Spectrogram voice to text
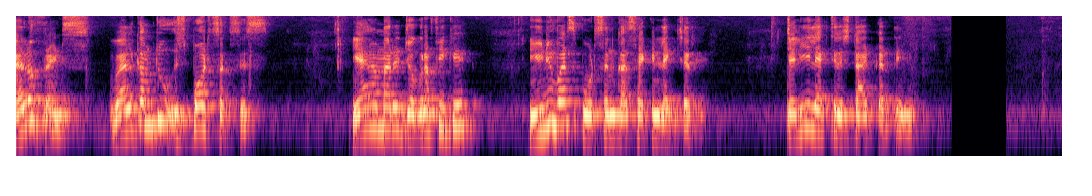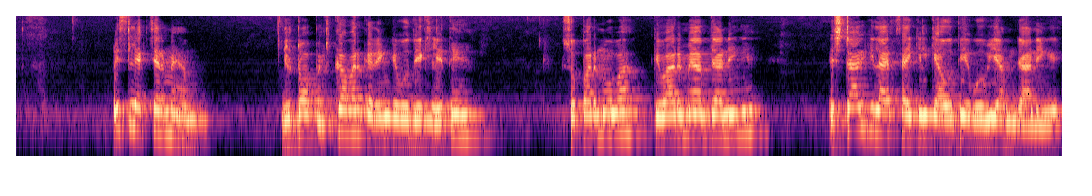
Hello friends welcome to sport success यह हमारे ज्योग्राफी के यूनिवर्स पोर्शन का सेकंड लेक्चर है। चलिए लेक्चर स्टार्ट करते हैं। इस लेक्चर में हम जो टॉपिक कवर करेंगे, वो देख लेते हैं। सुपरनोवा के बारे में आप जानेंगे। स्टार की लाइफ साइकिल क्या होती है, वो भी हम जानेंगे।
